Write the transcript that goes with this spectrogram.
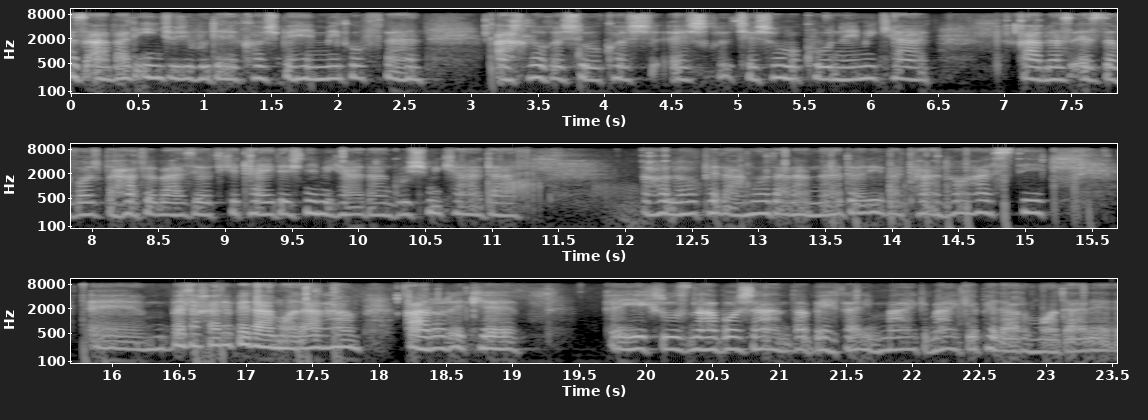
از اول اینجوری بوده کاش به هم می‌گفتن. اخلاقشو کاش عشق چشم کور نمی‌کرد. قبل از ازدواج به حرف بعضیاتی که تاییدش نمی‌کردن گوش می‌کردن. حالا پدر مادرم نداری و تنها هستی. بالاخره پدر مادر هم قراره که یک روز نباشند و بهترین مرگ مرگ پدر و مادره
